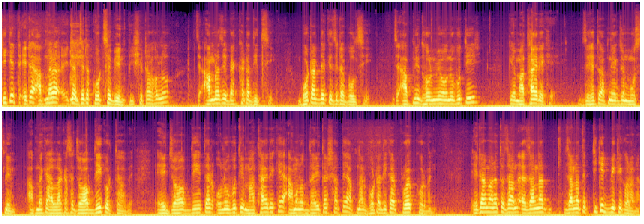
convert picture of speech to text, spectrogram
টিকিট- টিকিট এটা আপনারা এটা যেটা করছে বিএনপি সেটা হলো যে আমরা যে ব্যাখ্যাটা দিচ্ছি ভোটারদেরকে যেটা বলছি যে আপনি ধর্মীয় অনুভূতিকে মাথায় রেখে যেহেতু আপনি একজন মুসলিম আপনাকে আল্লাহর কাছে জবাবদিহি করতে হবে। এই জবাবদিহিতার অনুভূতি মাথায় রেখে আমানতদারিতার সাথে আপনার ভোটাধিকার প্রয়োগ করবেন। এটার মানে তো জান্নাত, জান্নাতের টিকিট বিক্রি করা না।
